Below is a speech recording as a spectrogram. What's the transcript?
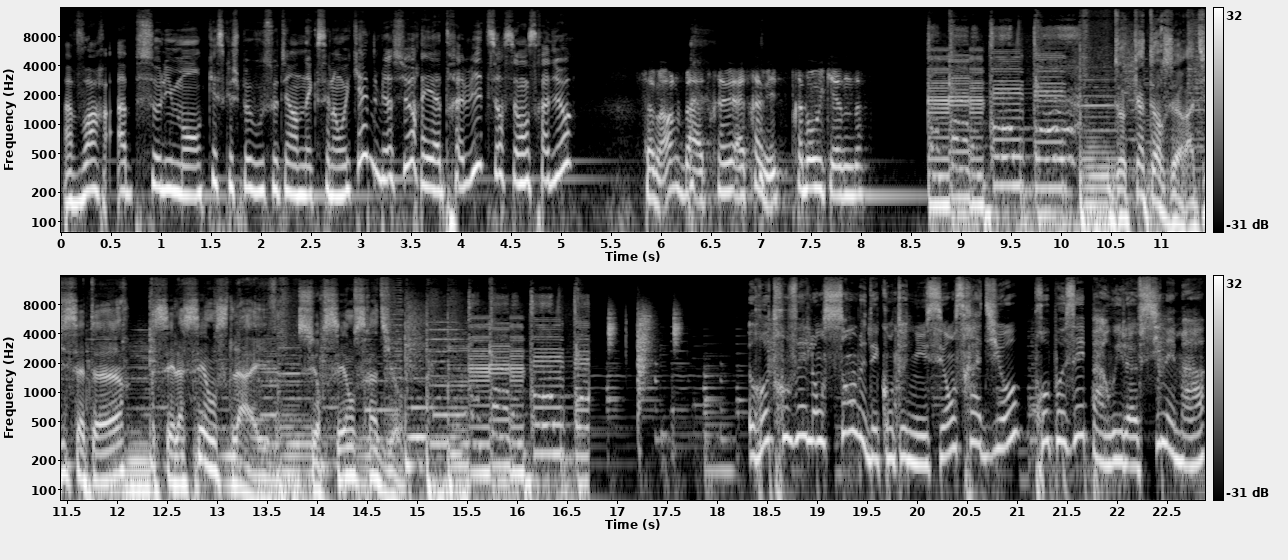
À voir absolument. Qu'est-ce que je peux vous souhaiter un excellent week-end bien sûr et à très vite sur Séance Radio. Ça marche, bah à très, à très vite. Très bon week-end. De 14h à 17h, c'est la séance live sur Séance Radio. Retrouvez l'ensemble des contenus séances radio proposés par We Love Cinéma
